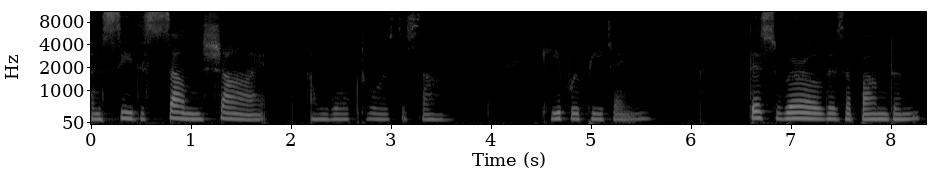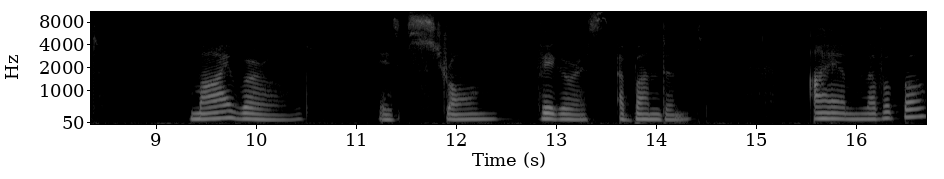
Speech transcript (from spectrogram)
and see the sun shine and walk towards the sun. Keep repeating. This world is abundant. My world is strong, vigorous, abundant. I am lovable.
